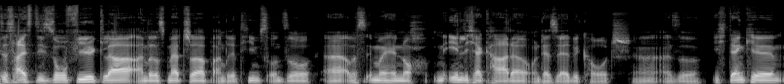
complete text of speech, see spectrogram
das heißt nicht so viel, klar, anderes Matchup, andere Teams und so, äh, aber es ist immerhin noch ein ähnlicher Kader und derselbe Coach. Ja, also ich denke,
